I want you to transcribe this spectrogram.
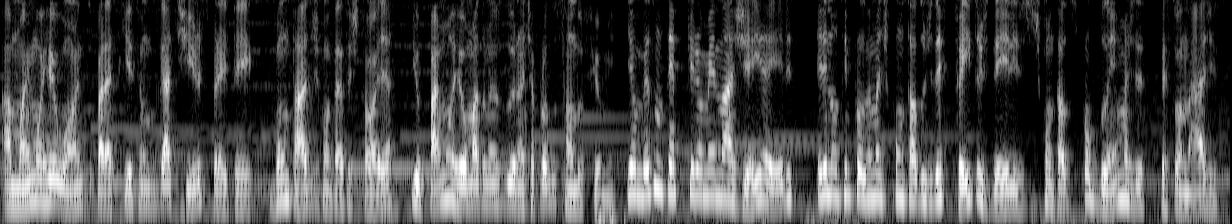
A mãe morreu antes, parece que esse é um dos gatilhos pra ele ter vontade de contar essa história, e o pai morreu mais ou menos durante a produção do filme. E ao mesmo tempo que ele homenageia eles, ele não tem problema de contar dos defeitos dele, deles, de contar os problemas desses personagens,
